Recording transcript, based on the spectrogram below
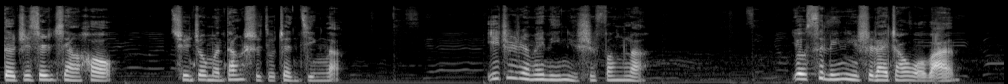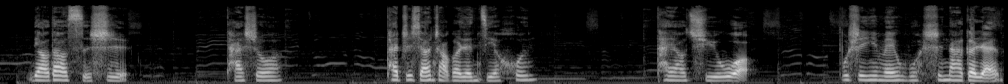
得知真相后，群众们当时就震惊了，一致认为李女士疯了。有次李女士来找我玩，聊到此事，她说：“她只想找个人结婚，他要娶我，不是因为我是那个人，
